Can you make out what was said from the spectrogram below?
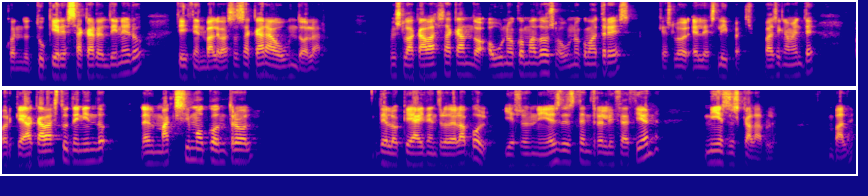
cuando tú quieres sacar el dinero, te dicen, vale, vas a sacar a un dólar. Pues lo acabas sacando a 1,2 o 1,3, que es el slippage, básicamente, porque acabas tú teniendo el máximo control de lo que hay dentro de la pool. Y eso ni es descentralización ni es escalable. ¿Vale?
